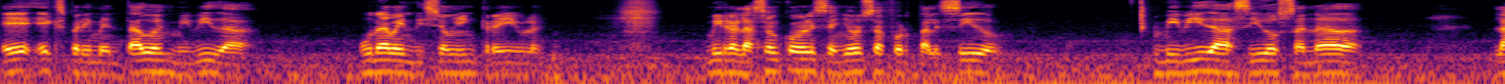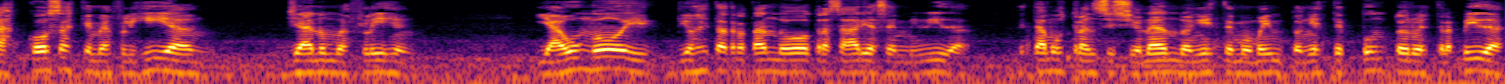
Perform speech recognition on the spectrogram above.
he experimentado en mi vida una bendición increíble. Mi relación con el Señor se ha fortalecido. Mi vida ha sido sanada. Las cosas que me afligían ya no me afligen. Y aún hoy Dios está tratando otras áreas en mi vida. Estamos transicionando en este momento, en este punto de nuestra vida.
